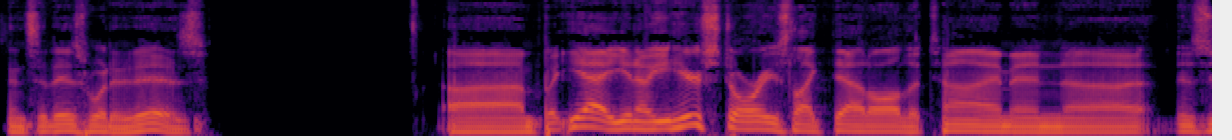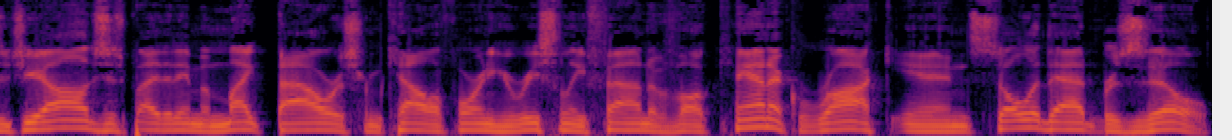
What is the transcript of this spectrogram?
Since it is what it is. Um, but yeah, you know, you hear stories like that all the time. And uh, there's a geologist by the name of Mike Bowers from California who recently found a volcanic rock in Soledad, Brazil.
